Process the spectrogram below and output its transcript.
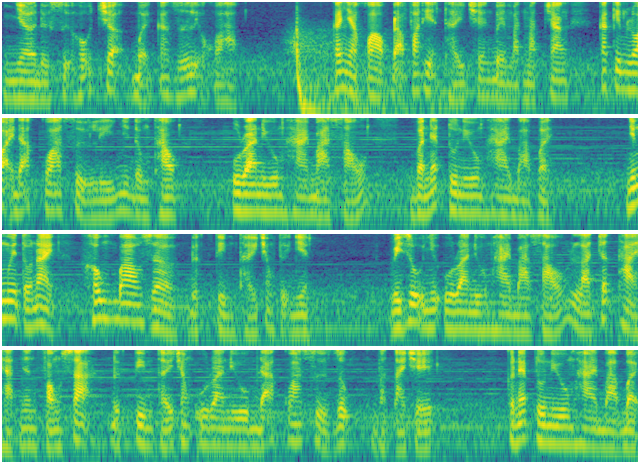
nhờ được sự hỗ trợ bởi các dữ liệu khoa học các nhà khoa học đã phát hiện thấy trên bề mặt mặt trăng các kim loại đã qua xử lý như đồng thau, uranium 236 và neptunium 237. Những nguyên tố này không bao giờ được tìm thấy trong tự nhiên. Ví dụ như uranium 236 là chất thải hạt nhân phóng xạ được tìm thấy trong uranium đã qua sử dụng và tái chế. Còn neptunium 237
